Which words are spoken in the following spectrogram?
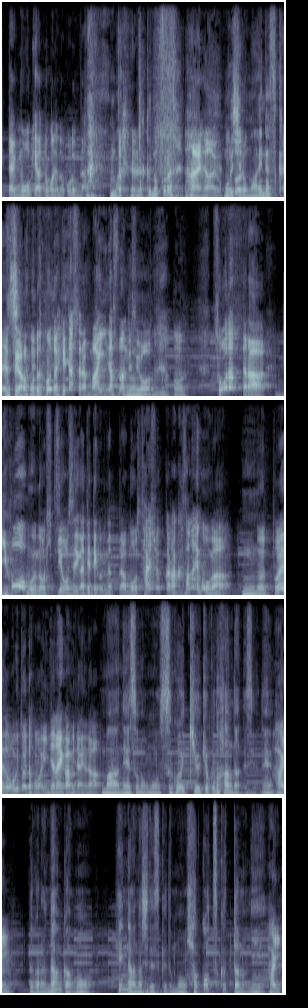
一体儲けはどこで残るんだ？全く残らない。はいはい。むしろマイナスかもですよしれない。本当本当下手したらマイナスなんですよ、うん。そうだったらリフォームの必要性が出てくるんだったらもう最初から貸さない方が、うん。うんとりあえず置いといた方がいいんじゃないかみたいな、まあねそのもうすごい究極の判断ですよね。はいだからなんかもう変な話ですけども箱作ったのにはい。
